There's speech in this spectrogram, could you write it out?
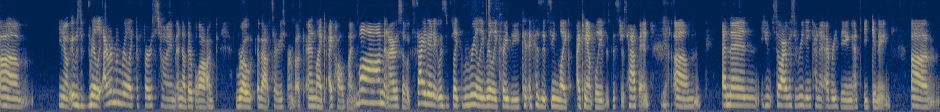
um, you know, it was really, I remember like the first time another blog wrote about Suri's burn book and like I called my mom and I was so excited. It was like really, really crazy because it seemed like I can't believe that this just happened. Yeah. Um, and then, so I was reading kind of everything at the beginning. Um,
